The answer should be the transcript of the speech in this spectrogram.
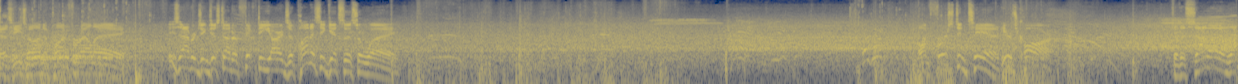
as he's on to punt for L.A. He's averaging just under 50 yards a punt as he gets this away. On first and 10, here's Carr. To the sideline and right.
